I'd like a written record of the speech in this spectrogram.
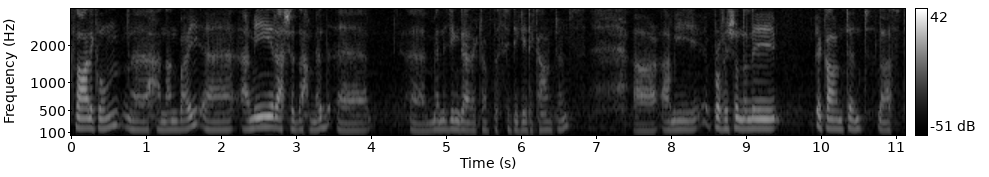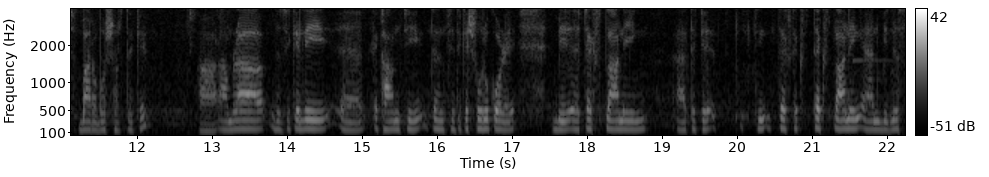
আসসালামু আলাইকুম আহ, হান্নান ভাই। আমি Rashed Ahmed managing director of the city gate accountants আর আমি প্রফেশনালি অ্যাকাউন্টেন্ট লাস্ট বারো বছর থেকে। আর আমরা বেসিক্যালি অ্যাকাউন্টেন্সি থেকে শুরু করে ট্যাক্স প্ল্যানিং থেকে tax tax planning and business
